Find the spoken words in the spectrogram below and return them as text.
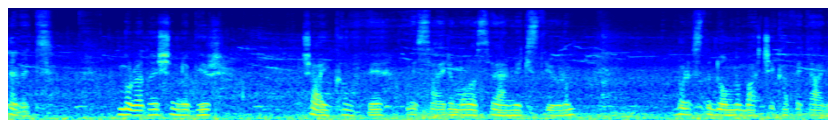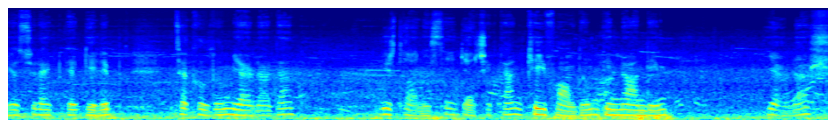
Evet. Burada şimdi bir çay, kahve vesaire molası vermek istiyorum. Burası da Dolmabahçe Kafeterya. Sürekli gelip takıldığım yerlerden bir tanesi. Gerçekten keyif aldığım, dinlendiğim yerler.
